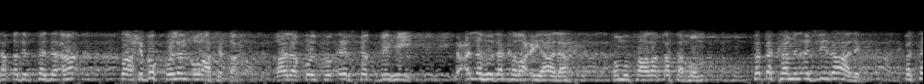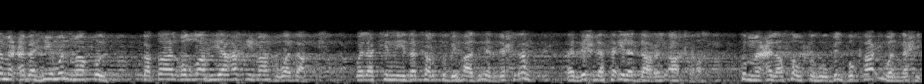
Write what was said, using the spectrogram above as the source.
لقد ابتدأ صاحبك ولن أرافقه. قال قلت ارفق به. لعله ذكر عياله ومفارقتهم فبكى من أجل ذلك فسمع بهيم ما قلت فقال والله يا أخي ما هو ذاك ولكني ذكرت بهذه الرحلة الرحلة إلى الدار الآخرة ثم على صوته بالبكاء والنحي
